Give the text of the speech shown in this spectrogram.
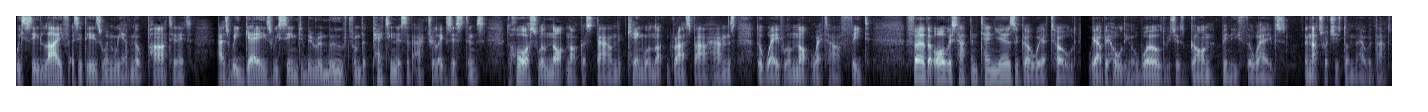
We see life as it is when we have no part in it. As we gaze, we seem to be removed from the pettiness of actual existence. The horse will not knock us down, the king will not grasp our hands, the wave will not wet our feet. Further, all this happened ten years ago, we are told. We are beholding a world which has gone beneath the waves. And that's what she's done there with that.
